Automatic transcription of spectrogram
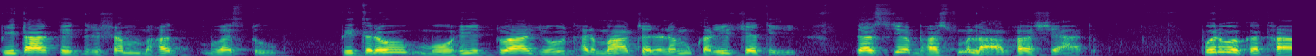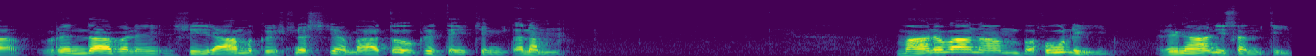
पिता कीदृशं महत् वस्तु पितरो मोहय्वा यो धर्माचरण करिष्यति, तस्य भस्मलाभः स्यात्। पूर्वकथा वृंदावने श्रीरामकृष्णस्य मातुः कृते चिन्तनम्। मानवानां बहूनि ऋणानि सन्ति।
